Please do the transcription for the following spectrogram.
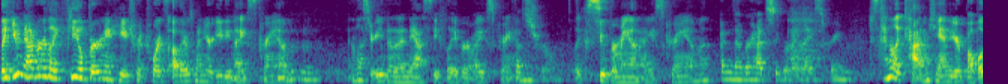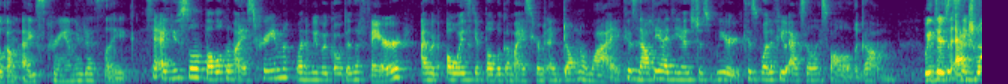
Like you never like feel burning hatred towards others when you're eating ice cream. Mm-hmm. Unless you're eating a nasty flavor of ice cream. That's true. Like Superman ice cream. I've never had Superman ice cream. Just kind of like cotton candy or bubblegum ice cream. They're just like Say, I used to love bubblegum ice cream when we would go to the fair. I would always get bubblegum ice cream, and I don't know why. Because now the idea is just weird. Because what if you accidentally swallow the gum? Wait, there's actual.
